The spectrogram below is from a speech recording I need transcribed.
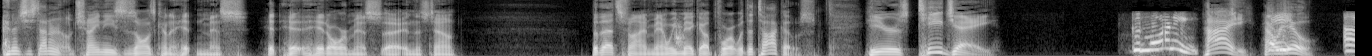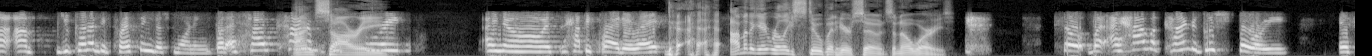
And it's just I don't know. Chinese is always kind of hit and miss, hit hit hit or miss uh, in this town. But that's fine, man. We make up for it with the tacos. Here's TJ. Good morning. Hi, how are you? Uh, um, you're kind of depressing this morning, but I have kind I'm of sorry. Story. I know it's Happy Friday, right? I'm going to get really stupid here soon, so no worries. so, but I have a kind of good story. It's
